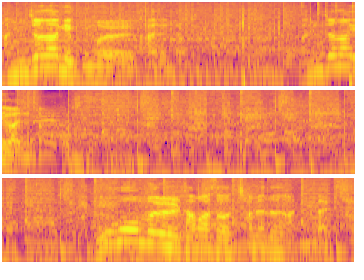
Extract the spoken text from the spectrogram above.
안전하게 공을 가야 된다고 안전하게 가야 된다고. 모험을 담아서 차면은 안 된다 했어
